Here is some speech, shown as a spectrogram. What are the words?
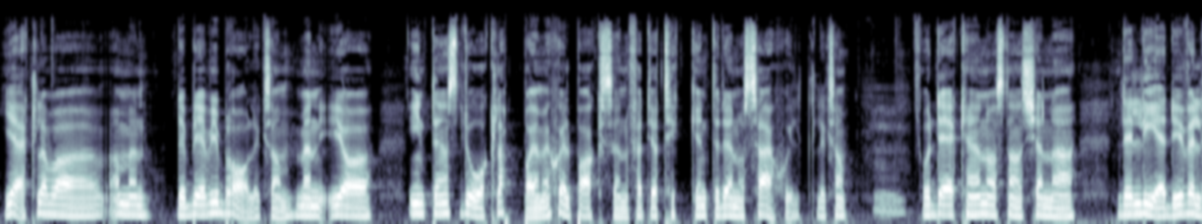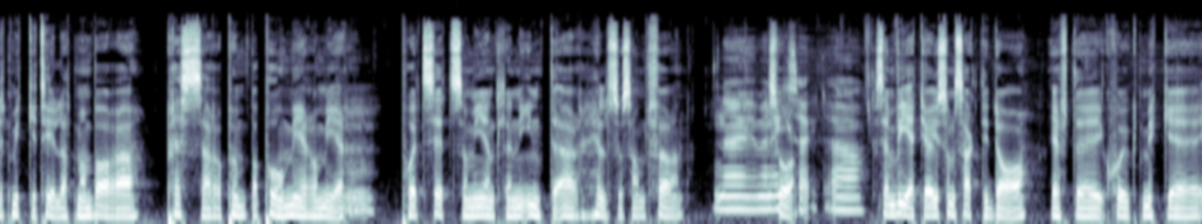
Jäklar vad, ja men det blev ju bra liksom. Men jag, inte ens då klappar jag mig själv på axeln för att jag tycker inte det är något särskilt liksom. Mm. Och det kan jag någonstans känna, det leder ju väldigt mycket till att man bara pressar och pumpar på mer och mer. Mm. På ett sätt som egentligen inte är hälsosamt för en. Nej, men Så. exakt. Ja. Sen vet jag ju som sagt idag, efter sjukt mycket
